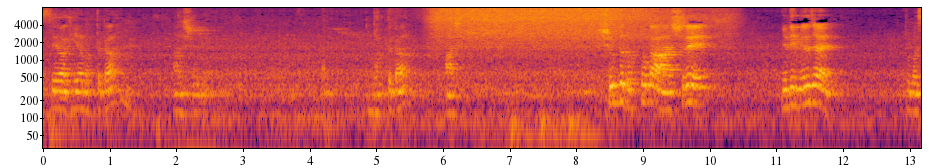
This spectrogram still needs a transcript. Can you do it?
सेवा किया, भक्त का आश्रय भक्त का आश्रय। शुद्ध भक्तों का आश्रय यदि मिल जाए तो बस।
